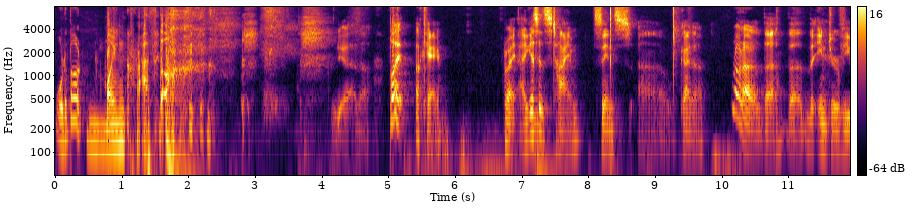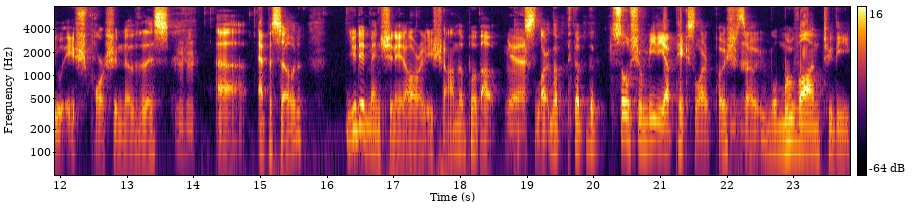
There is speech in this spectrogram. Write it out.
What about Minecraft though? yeah, no. But okay, right. I guess it's time since uh, kind of run out of the the, the interview ish portion of this uh, episode. You did mention it already, Sean, the, about Yeah. pixel art, the, the the social media pixel art push. So we'll move on to the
